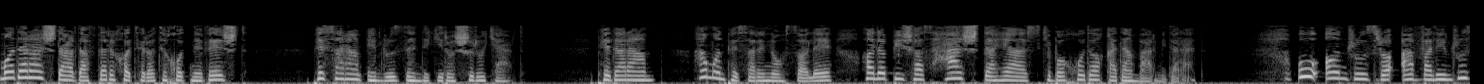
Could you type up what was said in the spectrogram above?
مادرش در دفتر خاطرات خود نوشت پسرم امروز زندگی را شروع کرد پدرم همان پسر نه ساله حالا بیش از هشت دهه است که با خدا قدم برمیدارد. او آن روز را اولین روز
